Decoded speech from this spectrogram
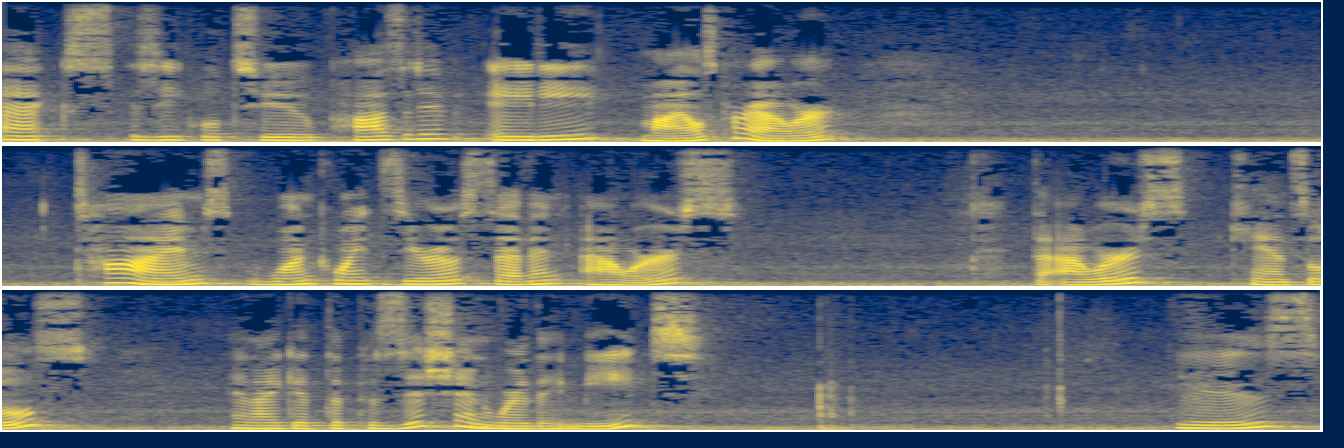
x is equal to positive 80 miles per hour times 1.07 hours. The hours cancels, and I get the position where they meet is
